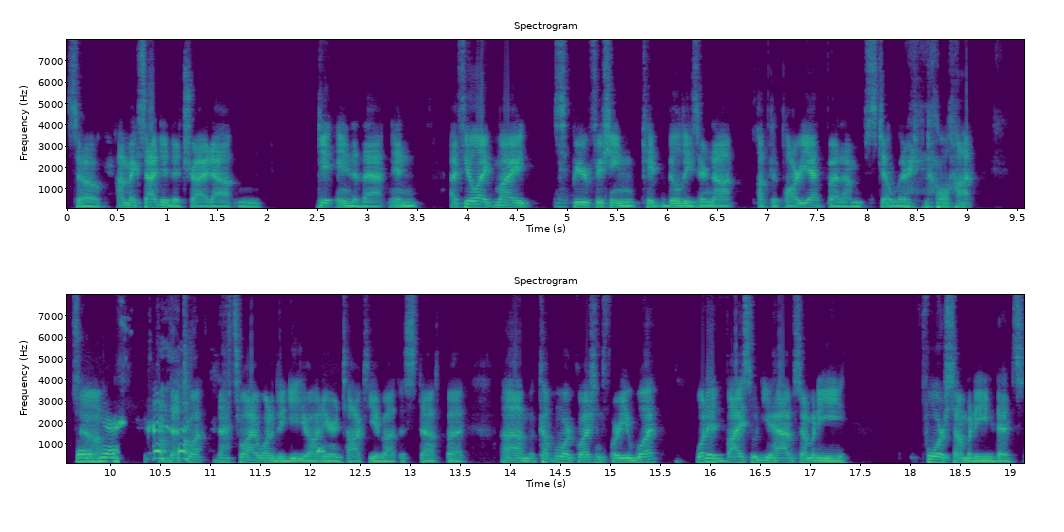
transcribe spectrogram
So I'm excited to try it out and get into that. And I feel like my spearfishing capabilities are not up to par yet, but I'm still learning a lot. So that's why that's why I wanted to get you on here and talk to you about this stuff. But um, a couple more questions for you. What what advice would you have somebody for somebody that's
